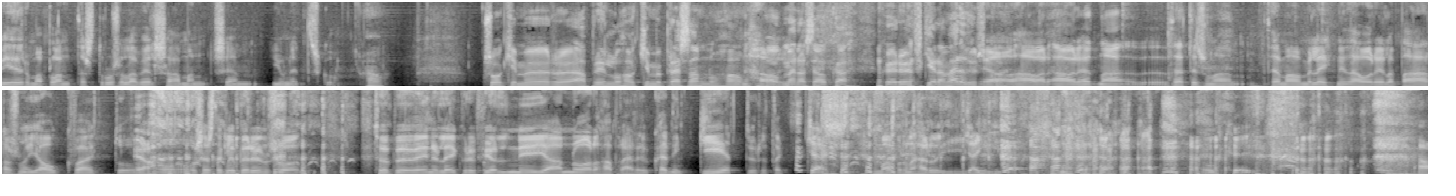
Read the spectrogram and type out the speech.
við erum að blandast rosalega vel saman sem unit sko Já. Svo kemur uh, april og þá kemur pressan og þá, Já, já. menna að sjá hvað hva er uppskera verður Já, sko. það var, það var hérna þetta er svona, þegar maður var með leikni það var eiginlega bara svona jákvætt og, Já. og, og sérstaklega í byrjun svo töpuðu einu leik fyrir fjölni í janúar og það bara er hvernig getur þetta gert og maður bara herðu, jæja. Ok. Já,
